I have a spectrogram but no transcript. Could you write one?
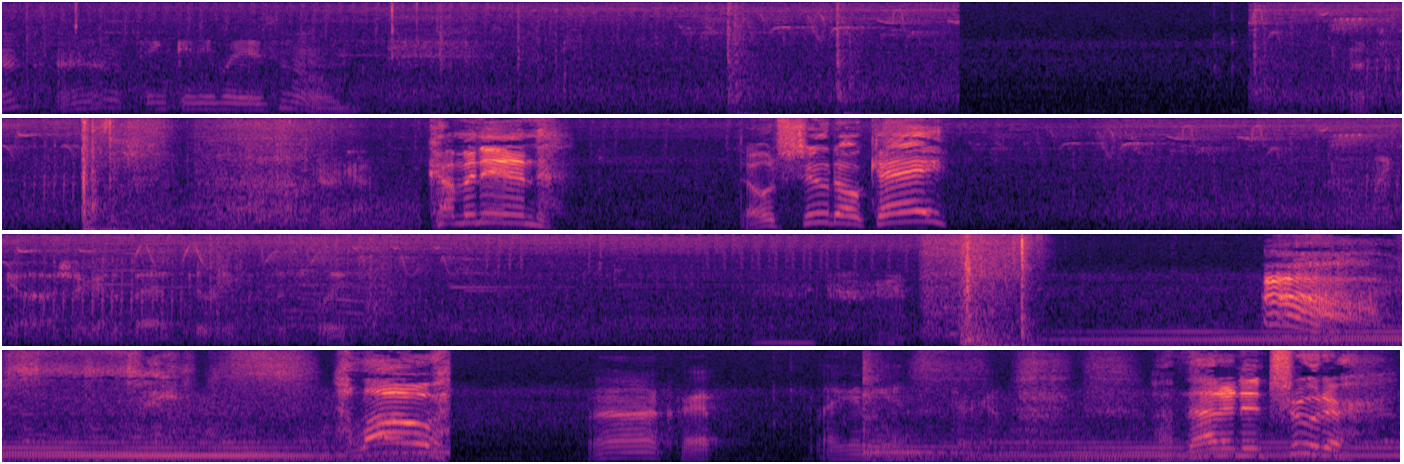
I don't think anybody's home. There we go. Coming in. Don't shoot, okay? Oh my gosh, I got a bad feeling for this place. Oh, crap. Ah! shit. Hello? Oh crap. Lagging again. There we go. I'm not an intruder.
